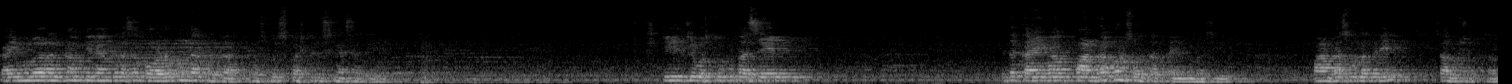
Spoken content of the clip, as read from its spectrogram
काही मुलं रंगकाम केल्यानंतर असं बॉर्डर पण दाखवतात वस्तू स्पष्ट दिसण्यासाठी. स्टीलची वस्तू कुठं असेल? तिथं काही भाग पांढरा पण सोडतात काही मुलं पांढरा सोडला तरी चालू शकतं.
